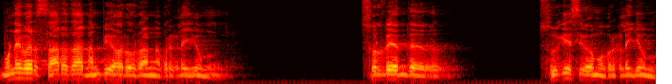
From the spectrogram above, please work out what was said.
முனைவர் சாரதா நம்பியாரூரான் அவர்களையும் சொல்வேந்தர் சுகேசிவம் அவர்களையும்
